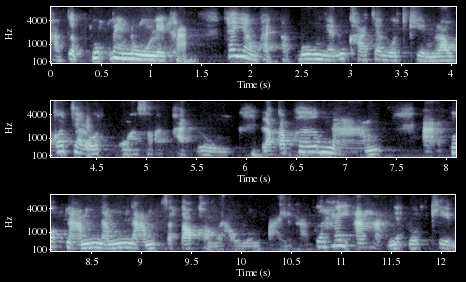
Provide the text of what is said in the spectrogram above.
ค่ะ เกือบทุกเมนูเลยค่ะ ถ้าอย่างผัดผักบุ้งเนี่ยลูกค้าจะลดเค็มเราก็จะลดัวซอสผัดลง แล้วก็เพิ่มน้ำอ่าพวกน้ำน้ำน้ำสต๊อกของเราลงไปค่ะเพื่อให้อาหารเนี่ยลดเค็ม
